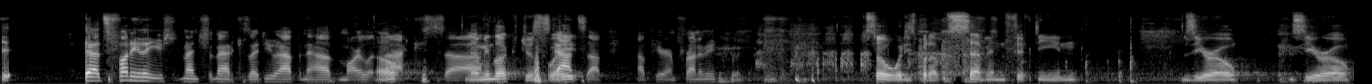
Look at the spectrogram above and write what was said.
Yeah, it's funny that you should mention that because I do happen to have Marlon Oh. Mack's uh, Let me look. Just wait. stats up up here in front of me. So what he's put up 7, 15, 0, 0.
